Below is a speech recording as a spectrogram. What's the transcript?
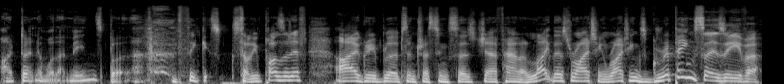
I don't know what that means, but I think it's something positive. I agree. Blurb's interesting, says Jeff Hannah. Like this writing. Writing's gripping, says Eva.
